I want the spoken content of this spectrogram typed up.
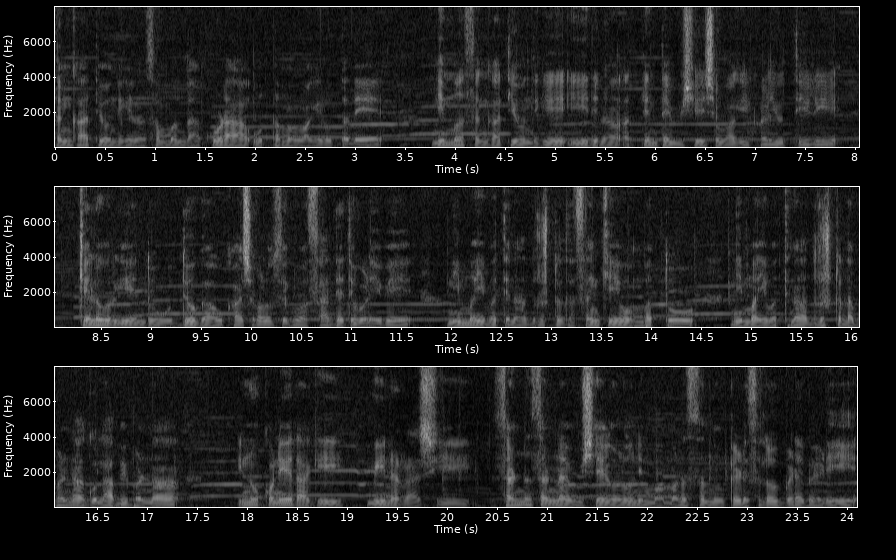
ಸಂಗಾತಿಯೊಂದಿಗಿನ ಸಂಬಂಧ ಕೂಡ ಉತ್ತಮವಾಗಿರುತ್ತದೆ. ನಿಮ್ಮ ಸಂಗಾತಿಯೊಂದಿಗೆ ಈ ದಿನ ಅತ್ಯಂತ ವಿಶೇಷವಾಗಿ ಕಳೆಯುತ್ತೀರಿ. ಕೆಲವರಿಗೆ ಇಂದು ಉದ್ಯೋಗ ಅವಕಾಶಗಳು ಸಿಗುವ ಸಾಧ್ಯತೆಗಳಿವೆ. ನಿಮ್ಮ ಇವತ್ತಿನ ಅದೃಷ್ಟದ ಸಂಖ್ಯೆ ಒಂಬತ್ತು. ನಿಮ್ಮ ಇವತ್ತಿನ ಅದೃಷ್ಟದ ಬಣ್ಣ ಗುಲಾಬಿ ಬಣ್ಣ. ಇನ್ನು ಕೊನೆಯದಾಗಿ ಮೀನರಾಶಿ ಸಣ್ಣ ಸಣ್ಣ ವಿಷಯಗಳು ನಿಮ್ಮ ಮನಸ್ಸನ್ನು ಕೆಡಿಸಲು ಬಿಡಬೇಡಿ.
